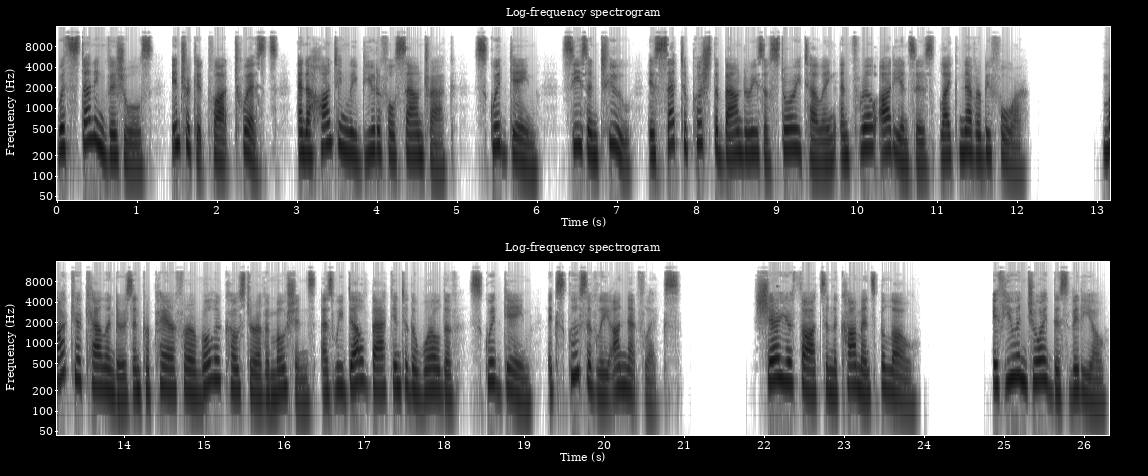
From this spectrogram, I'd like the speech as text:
With stunning visuals, intricate plot twists, and a hauntingly beautiful soundtrack, Squid Game, Season 2, is set to push the boundaries of storytelling and thrill audiences like never before. Mark your calendars and prepare for a roller coaster of emotions as we delve back into the world of Squid Game, exclusively on Netflix. Share your thoughts in the comments below. If you enjoyed this video,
